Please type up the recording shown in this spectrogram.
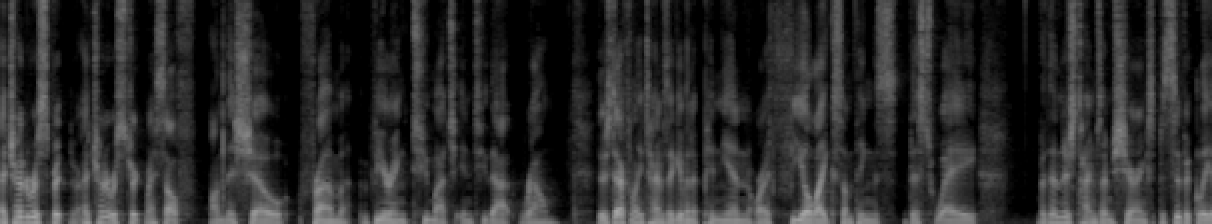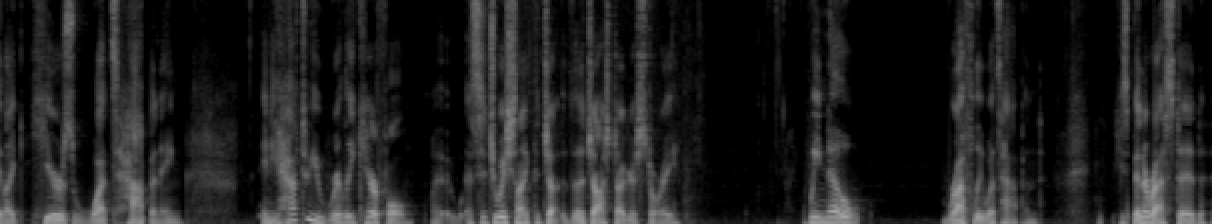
I try to restrict I try to restrict myself on this show from veering too much into that realm. There's definitely times I give an opinion or I feel like something's this way, but then there's times I'm sharing specifically like here's what's happening. And you have to be really careful. A situation like the jo- the Josh Duggar story, we know roughly what's happened. He's been arrested.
